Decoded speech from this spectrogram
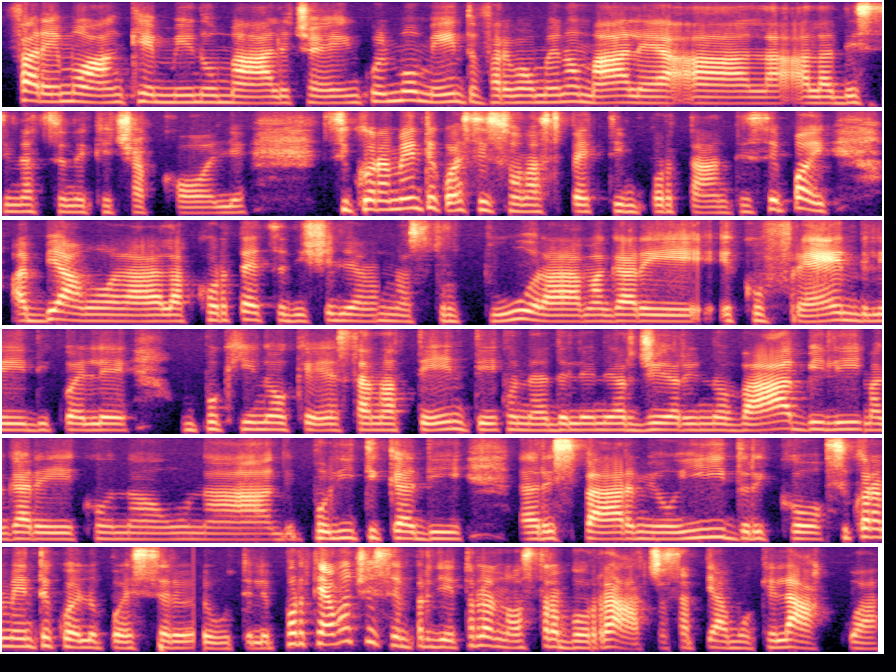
faremo anche meno male, cioè in quel momento momento faremo meno male alla, alla destinazione che ci accoglie. Sicuramente questi sono aspetti importanti. Se poi abbiamo la, l'accortezza di scegliere una struttura, magari eco-friendly, di quelle un pochino che stanno attenti con delle energie rinnovabili, magari con una politica di risparmio idrico, sicuramente quello può essere utile. Portiamoci sempre dietro la nostra borraccia, sappiamo che l'acqua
